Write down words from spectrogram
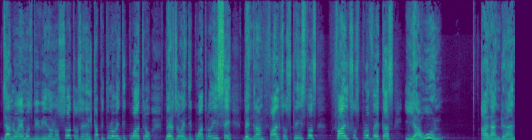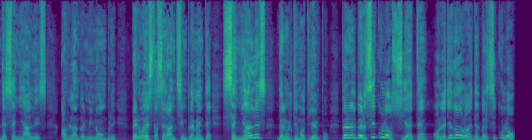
ya lo hemos vivido nosotros. En el capítulo 24, verso 24 dice, vendrán falsos cristos, falsos profetas y aún harán grandes señales hablando en mi nombre pero estas serán simplemente señales del último tiempo. Pero en el versículo 7, o leyendo desde el versículo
